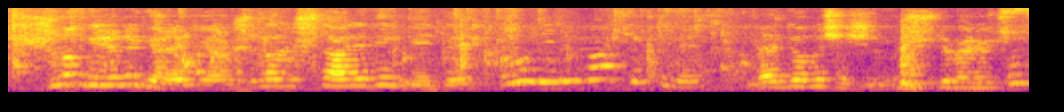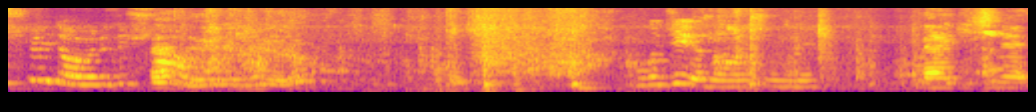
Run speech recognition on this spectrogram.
Şunun birini göremiyorum. Şunlar üç tane değil miydi? Onun dediği var gibi. Ben de onu şaşırdım. Üçlü böyle üç. Üçlüydü onu biz üçlü Ben de almıştık. öyle biliyorum. Da onu şimdi. Belki içine...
